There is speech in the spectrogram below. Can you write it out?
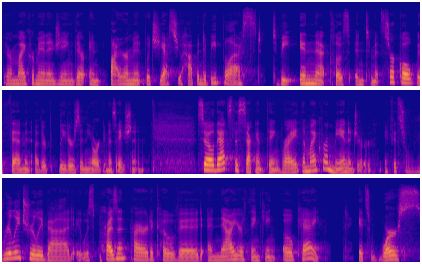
They're micromanaging their environment, which, yes, you happen to be blessed to be in that close, intimate circle with them and other leaders in the organization. So that's the second thing, right? The micromanager. If it's really, truly bad, it was present prior to COVID, and now you're thinking, okay, it's worse.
